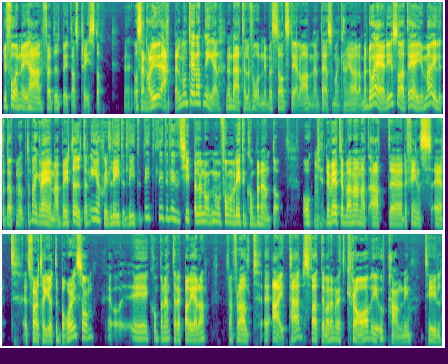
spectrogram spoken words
du får en ny här för ett utbytandspris. Då. Eh, och sen har ju Apple monterat ner den där telefonen i beståndsdelar och använt det som man kan göra. Men då är det ju så att det är ju möjligt att öppna upp de här grejerna. Byta ut en enskild litet, litet, litet, litet, litet chip eller någon, någon form av liten komponent. då. Och mm. det vet jag bland annat att eh, det finns ett, ett företag i Göteborg som eh, komponentreparerar. Framförallt eh, iPads. För att det var nämligen ett krav i upphandling till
